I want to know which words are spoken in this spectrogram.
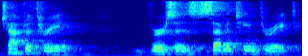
chapter 3, verses 17 through 18.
